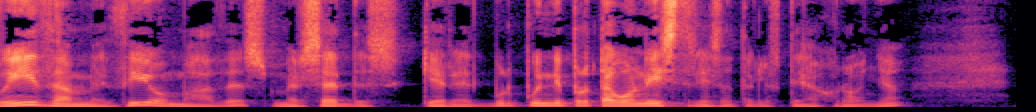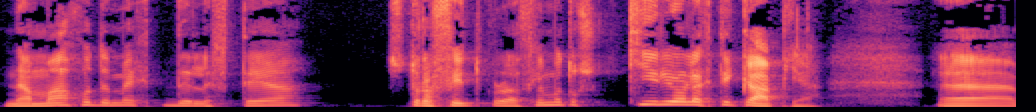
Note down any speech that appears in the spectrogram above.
είδαμε δύο ομάδες, Mercedes και Red Bull, που είναι οι πρωταγωνίστριες τα τελευταία χρόνια, να μάχονται μέχρι την τελευταία στροφή του πρωταθλήματος, κυριολεκτικά πια. Ε,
